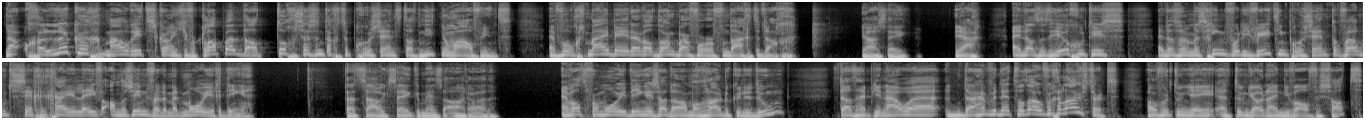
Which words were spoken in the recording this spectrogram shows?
Nou, gelukkig, Maurits, kan ik je verklappen... dat toch 86% dat niet normaal vindt. En volgens mij ben je daar wel dankbaar voor vandaag de dag. Ja, zeker. Ja, en dat het heel goed is... en dat we misschien voor die 14% toch wel moeten zeggen... ga je leven anders invullen met mooiere dingen. Dat zou ik zeker mensen aanraden. En wat voor mooie dingen ze dan allemaal zouden kunnen doen... dat heb je nou, eh, daar hebben we net wat over geluisterd. Over toen, je, eh, toen Jona in die walvis zat.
